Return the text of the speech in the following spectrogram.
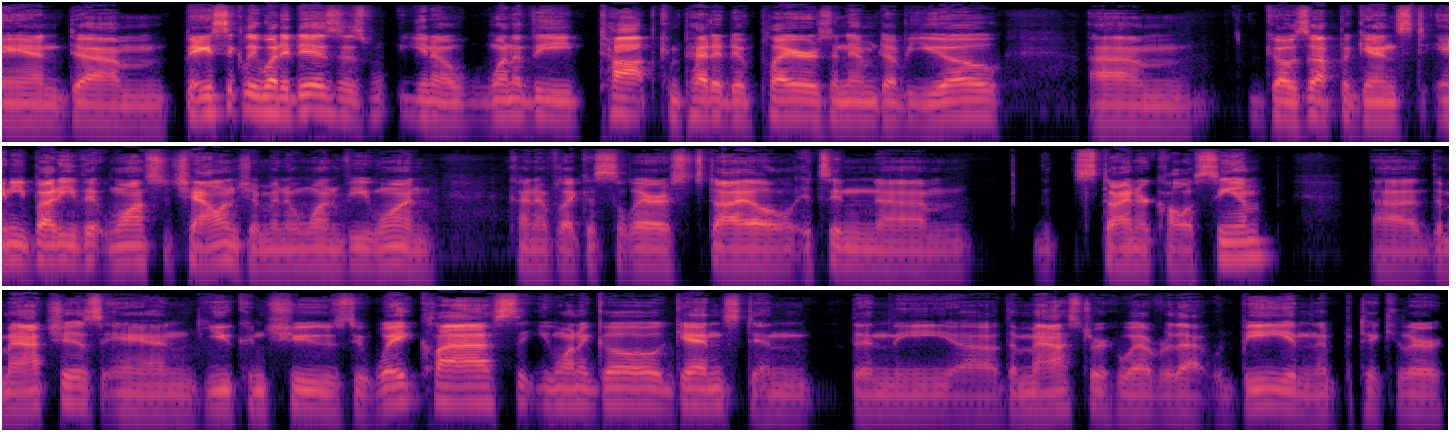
And um, basically, what it is is, you know, one of the top competitive players in MWO um, goes up against anybody that wants to challenge him in a 1v1, kind of like a Solaris style. It's in um, Steiner Coliseum uh, the matches, and you can choose the weight class that you want to go against, and then the uh, the master, whoever that would be in the particular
